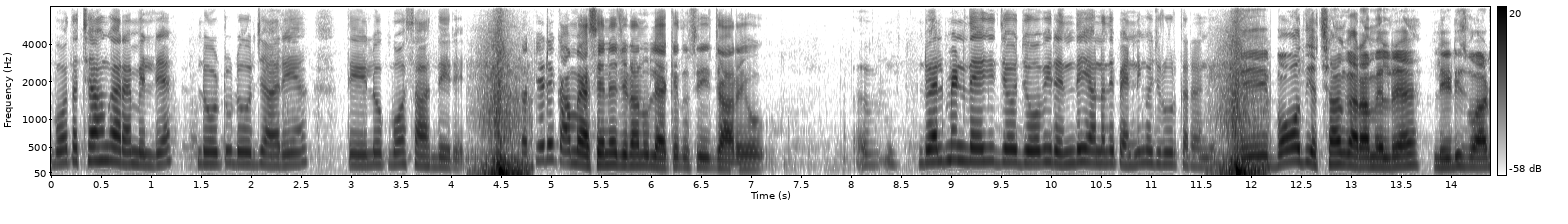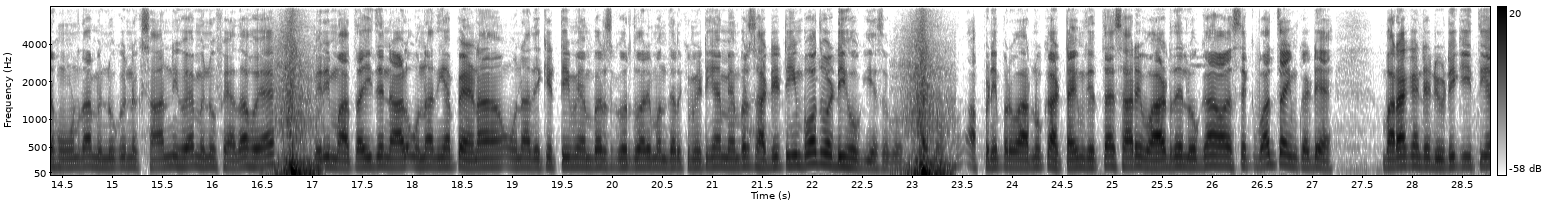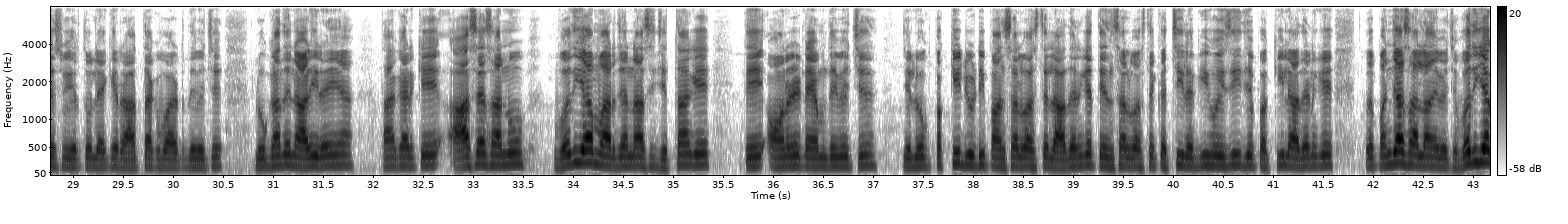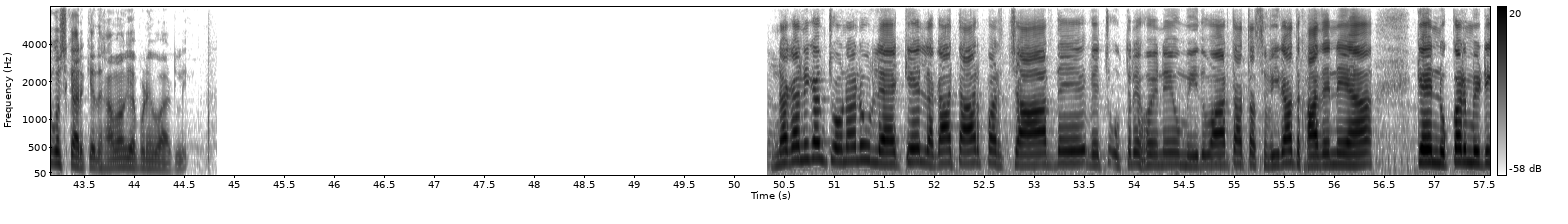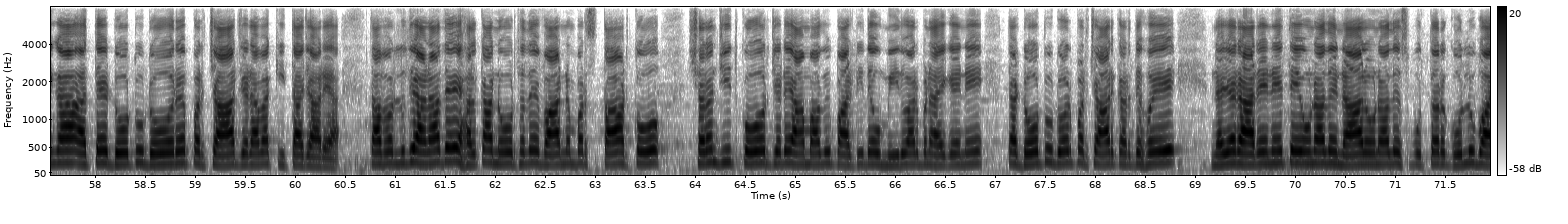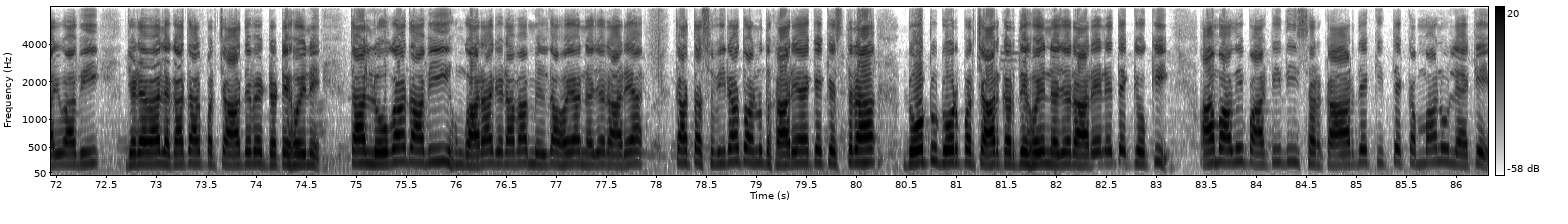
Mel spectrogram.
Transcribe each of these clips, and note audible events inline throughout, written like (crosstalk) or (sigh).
ਬਹੁਤ ਅੱਛਾ ਹੁੰਗਾਰਾ ਮਿਲ ਰਿਹਾ ਡੋਰ ਟੂ ਡੋਰ ਜਾ ਰਹੇ ਆ ਤੇ ਲੋਕ ਬਹੁਤ ਸਾਥ ਦੇ ਰਹੇ ਨੇ। ਤਾਂ ਕਿਹੜੇ ਕੰਮ ਐਸੇ ਨੇ ਜਿਨ੍ਹਾਂ ਨੂੰ ਲੈ ਕੇ ਤੁਸੀਂ ਜਾ ਰਹੇ ਹੋ? ਡਿਵੈਲਪਮੈਂਟ ਦੇ ਜੀ ਜੋ ਜੋ ਵੀ ਰਹਿੰਦੇ ਆ ਉਹਨਾਂ ਦੇ ਪੈਂਡਿੰਗ ਉਹ ਜ਼ਰੂਰ ਕਰਾਂਗੇ। ਤੇ ਬਹੁਤ ਹੀ ਅੱਛਾ ਹੰਗਾਰਾ ਮਿਲ ਰਿਹਾ ਹੈ। ਲੇਡੀਜ਼ ਵਾਰਡ ਹੋਣ ਦਾ ਮੈਨੂੰ ਕੋਈ ਨੁਕਸਾਨ ਨਹੀਂ ਹੋਇਆ ਮੈਨੂੰ ਫਾਇਦਾ ਹੋਇਆ ਹੈ। ਮੇਰੀ ਮਾਤਾ ਜੀ ਦੇ ਨਾਲ ਉਹਨਾਂ ਦੀਆਂ ਭੈਣਾਂ ਉਹਨਾਂ ਦੇ ਕਿੱਟੀ ਮੈਂਬਰਸ ਗੁਰਦੁਆਰੇ ਮੰਦਿਰ ਕਮੇਟੀਆਂ ਮੈਂਬਰ ਸਾਡੀ ਟੀਮ ਬਹੁਤ ਵੱਡੀ ਹੋ ਗਈ ਹੈ ਸਗੋਂ। ਸਾਨੂੰ ਆਪਣੇ ਪਰਿਵਾਰ ਨੂੰ ਘੱਟ ਟਾਈਮ ਦਿੱਤਾ ਹੈ। ਸਾਰੇ ਵਾਰਡ ਦੇ ਲੋਕਾਂ ਵਾਸਤੇ ਵੱਧ ਟਾਈਮ ਕੱਢਿਆ ਹੈ। 12 ਘੰਟੇ ਡਿਊਟੀ ਕੀਤੀ ਹੈ, ਸਵੇਰ ਤੋਂ ਲੈ ਕੇ ਰਾਤ ਤੱਕ ਵਾਰਡ ਦੇ ਵਿੱਚ ਲੋਕਾਂ ਦੇ ਨਾਲ ਹੀ ਰਹੇ ਆ ਤਾਂ ਕਰਕੇ ਆਸ ਹੈ ਸਾਨੂੰ, ਵਧੀਆ ਮਾਰਜਨ ਨਾਲ ਅਸੀਂ ਜਿੱਤਾਂਗੇ ਤੇ ਆਉਣ ਵਾਲੇ ਟਾਈਮ ਦੇ ਵਿੱਚ ਜੇ ਲੋਕ ਪੱਕੀ ਡਿਊਟੀ 5 ਸਾਲ ਵਾਸਤੇ ਲਾ ਦੇਣਗੇ 3 ਸਾਲ ਵਾਸਤੇ ਕੱਚੀ ਲੱਗੀ ਹੋਈ ਸੀ, ਜੇ ਪੱਕੀ ਲਾ ਦੇਣਗੇ ਤਾਂ 50 ਸਾਲਾਂ ਦੇ ਵਿੱਚ ਵਧੀਆ ਕੁਝ ਕਰਕੇ ਦਿਖਾਵਾਂਗੇ ਆਪਣੇ ਵਾਰਡ ਲਈ। ਨਗਰ ਨਿਗਮ ਚੋਣਾਂ ਨੂੰ ਲੈ ਕੇ ਲਗਾਤਾਰ ਪ੍ਰਚਾਰ ਦੇ ਵਿੱਚ ਉਤਰੇ ਹੋਏ ਨੇ ਉਮੀਦਵਾਰ, ਤਾਂ ਤਸਵੀਰਾਂ ਦਿਖਾ ਦਿੰਨੇ ਆ ਕਿ ਨੁੱਕੜ ਮੀਟਿੰਗਾਂ ਅਤੇ ਡੋਰ ਟੂ ਡੋਰ ਪ੍ਰਚਾਰ ਜਿਹੜਾ ਵਾ ਕੀਤਾ ਜਾ ਰਿਹਾ। ਤਾਂ ਲੁਧਿਆਣਾ ਦੇ ਹਲਕਾ ਨੌਰਥ ਦੇ ਵਾਰਡ ਨੰਬਰ 67 ਤੋਂ ਸ਼ਰਨਜੀਤ ਕੌਰ ਜਿਹੜੇ ਆਮ ਆਦਮੀ ਪਾਰਟੀ ਦੇ ਉਮੀਦਵਾਰ ਬਣਾਏ ਗਏ ਨੇ, ਤਾਂ ਡੋਰ ਟੂ ਡੋਰ ਪ੍ਰਚਾਰ ਕਰਦੇ ਹੋਏ ਨਜ਼ਰ ਆ ਰਹੇ ਨੇ ਤੇ ਉਹਨਾਂ ਦੇ ਨਾਲ ਉਹਨਾਂ ਦੇ ਸੁਪੁੱਤਰ ਗੋਲੂ ਬਾਜਵਾ ਵੀ ਜਿਹੜਾ ਵਾ ਲਗਾਤਾਰ ਪ੍ਰਚਾਰ ਦੇ ਵਿੱਚ ਡਟੇ ਹੋਏ ਨੇ। ਤਾਂ ਲੋਕਾਂ ਦਾ ਵੀ ਹੁੰਗਾਰਾ ਜਿਹੜਾ ਵਾ ਮਿਲਦਾ ਹੋਇਆ ਨਜ਼ਰ ਆ ਰਿਹਾ। ਤਾਂ ਤਸਵੀਰਾਂ ਤੁਹਾਨੂੰ ਦਿਖਾ ਰਿਹਾ ਕਿ ਕਿਸ ਤਰ੍ਹਾਂ ਡੋਰ ਟੂ ਡੋਰ ਪ੍ਰਚਾਰ ਕਰਦੇ ਹੋਏ ਨਜ਼ਰ ਆ ਰਹੇ ਨੇ ਤੇ ਕਿਉਂਕਿ ਆਮ ਆਦਮੀ ਪਾਰਟੀ ਦੀ ਸਰਕਾਰ ਦੇ ਕੀਤੇ ਕੰਮਾਂ ਨੂੰ ਲੈ ਕੇ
